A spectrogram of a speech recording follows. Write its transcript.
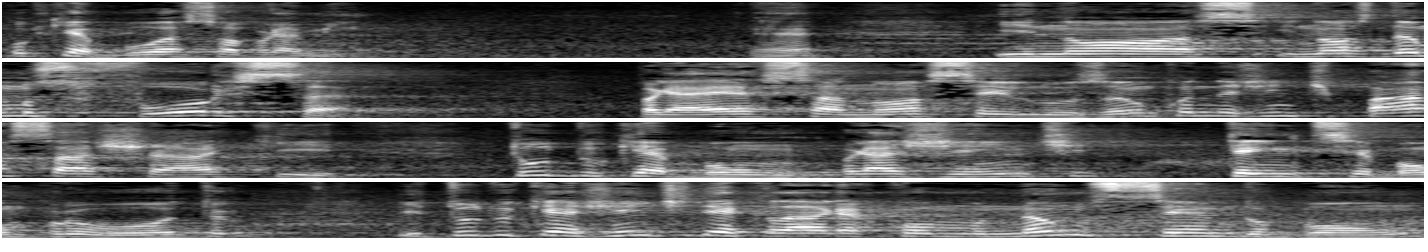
porque é boa só para mim. Né? E, nós, e nós damos força para essa nossa ilusão quando a gente passa a achar que tudo que é bom para a gente tem de ser bom para o outro, e tudo que a gente declara como não sendo bom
